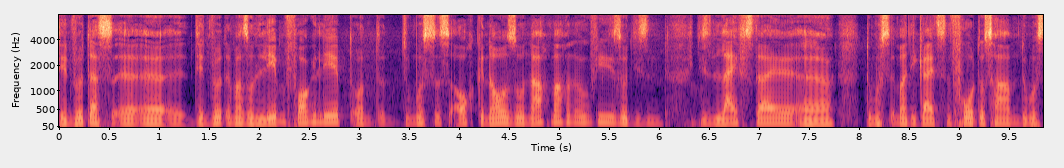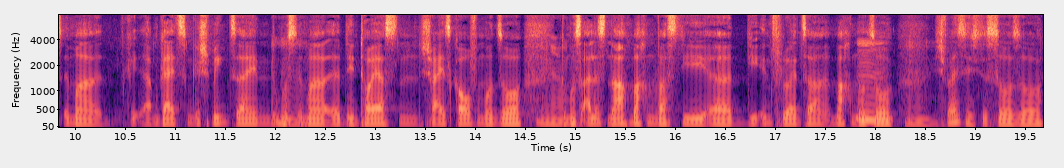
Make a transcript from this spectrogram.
denen wird das, äh, äh, denen wird immer so ein Leben vorgelebt und du musst es auch genau so nachmachen irgendwie, so diesen, diesen Lifestyle. Äh, du musst immer die geilsten Fotos haben, du musst immer am geilsten geschminkt sein, du musst Mhm. immer äh, den teuersten Scheiß kaufen und so. Ja. Du musst alles nachmachen, was die, äh, die Influencer machen und Mhm. so. Mhm. Ich weiß nicht, das ist so, so,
